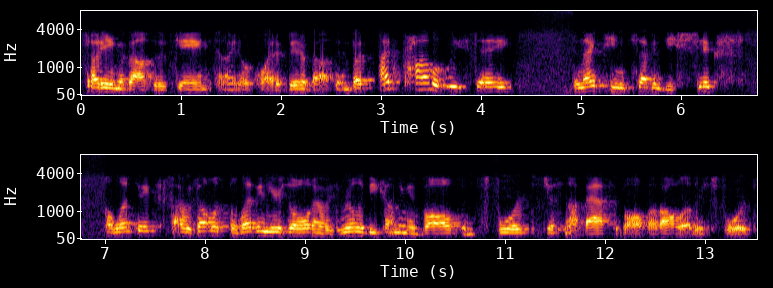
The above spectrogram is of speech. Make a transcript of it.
studying about those games, and I know quite a bit about them. But I'd probably say the 1976 Olympics. I was almost 11 years old. I was really becoming involved in sports, just not basketball, but all other sports.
